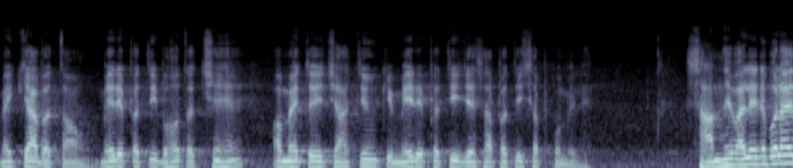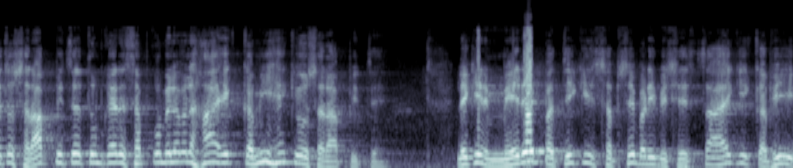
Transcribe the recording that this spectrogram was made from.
मैं क्या बताऊँ? मेरे पति बहुत अच्छे हैं और मैं तो ये चाहती हूँ कि मेरे पति जैसा पति सबको मिले। सामने वाले ने बोला, ये तो शराब पीते तुम कह रहे, सबको मिले? बोले हाँ एक कमी है कि वो शराब पीते हैं। लेकिन मेरे पति की सबसे बड़ी विशेषता है कि कभी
